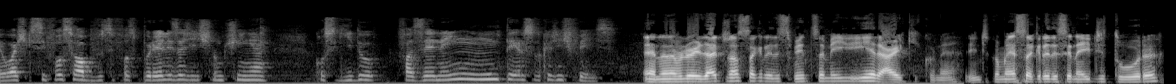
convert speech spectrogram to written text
eu acho que se fosse óbvio, se fosse por eles, a gente não tinha conseguido fazer nem um terço do que a gente fez. É, na verdade, nossos agradecimentos é meio hierárquico, né? A gente começa agradecendo a editora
